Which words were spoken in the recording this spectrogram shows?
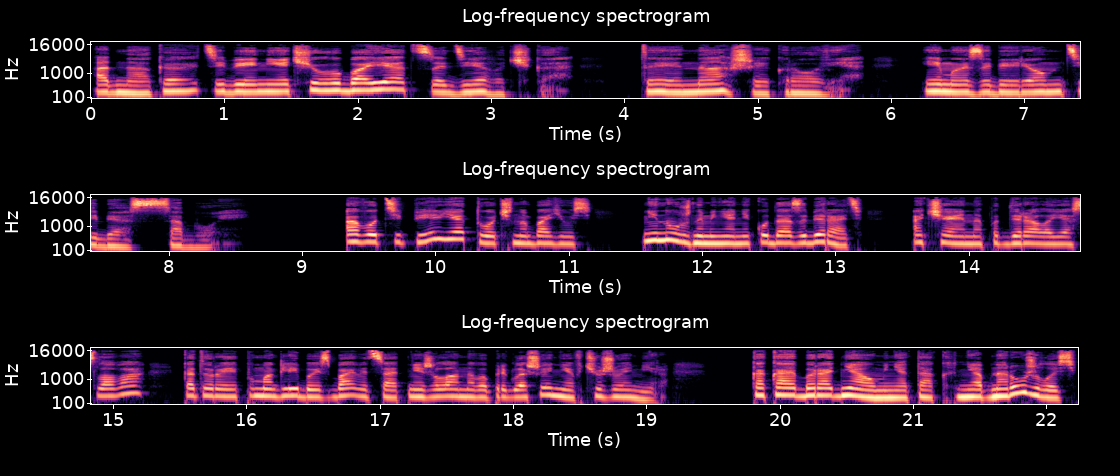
«Однако тебе нечего бояться, девочка. Ты нашей крови, и мы заберем тебя с собой». А вот теперь я точно боюсь. Не нужно меня никуда забирать. Отчаянно подбирала я слова, которые помогли бы избавиться от нежеланного приглашения в чужой мир. Какая бы родня у меня так не обнаружилась,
